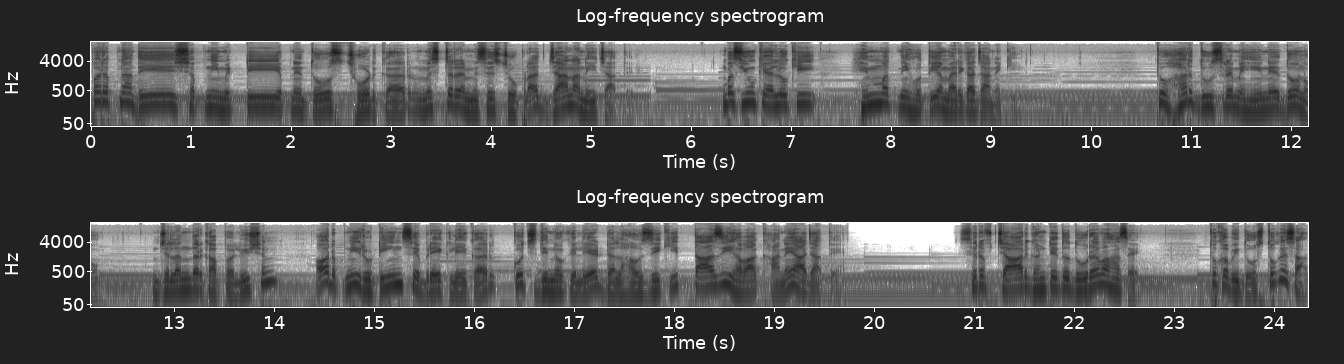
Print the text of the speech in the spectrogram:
पर अपना देश, अपनी मिट्टी, अपने दोस्त छोड़कर मिस्टर एंड मिसेस चोपड़ा जाना नहीं चाहते। बस यूँ कह लो कि हिम्मत नहीं होती अमेरिका जाने की। तो हर दूसरे महीने दोनों जलंधर का पोल्यूशन और अपनी रूटीन से ब्रेक लेकर कुछ दिनों के लिए डलहाउजी की ताजी हवा खाने आ जाते हैं। सिर्फ़ चार घंटे तो दूर है वहाँ से। तो कभी दोस्तों के साथ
